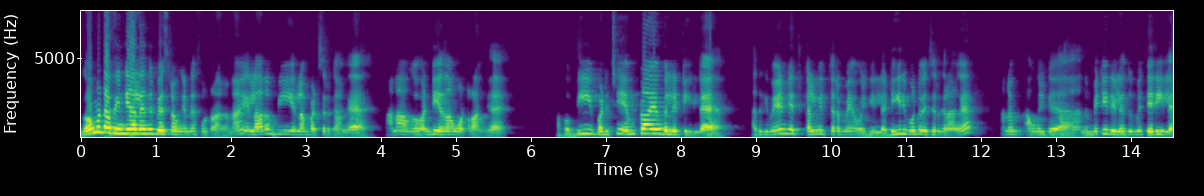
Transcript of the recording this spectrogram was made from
கவர்மெண்ட் ஆஃப் இந்தியாவிலேருந்து பேசுறவங்க என்ன சொல்றாங்கன்னா எல்லாரும் பிஇ எல்லாம் படிச்சிருக்காங்க. ஆனா அவங்க வண்டியை தான் ஓட்டுறாங்க. அப்போ பிஇ படிச்சு எம்ப்ளாயபிலிட்டி இல்லை. அதுக்கு வேண்டிய கல்வி திறமை அவங்களுக்கு இல்லை. டிகிரி மட்டும் வச்சிருக்கிறாங்க. ஆனால் அவங்களுக்கு அந்த மெட்டீரியல் எதுவுமே தெரியல.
